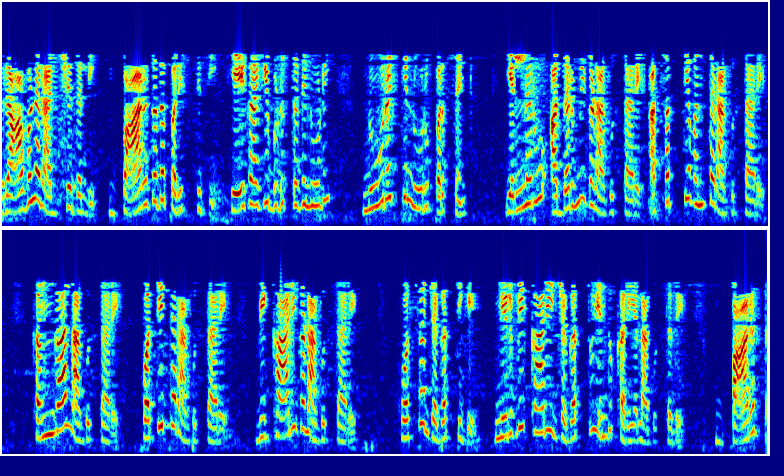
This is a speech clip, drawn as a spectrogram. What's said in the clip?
ರಾವಣ ರಾಜ್ಯದಲ್ಲಿ ಭಾರತದ ಪರಿಸ್ಥಿತಿ ಹೇಗಾಗಿ ಬಿಡುತ್ತದೆ ನೋಡಿ? ನೂರಕ್ಕೆ ನೂರು ಪರ್ಸೆಂಟ್. ಎಲ್ಲರೂ ಅಧರ್ಮಿಗಳಾಗುತ್ತಾರೆ, ಅಸತ್ಯವಂತರಾಗುತ್ತಾರೆ, ಕಂಗಾಲಾಗುತ್ತಾರೆ, ಪತಿತರಾಗುತ್ತಾರೆ, ವಿಕಾರಿಗಳಾಗುತ್ತಾರೆ. ಹೊಸ ಜಗತ್ತಿಗೆ ನಿರ್ವಿಕಾರಿ ಜಗತ್ತು ಎಂದು ಕರೆಯಲಾಗುತ್ತದೆ. ಭಾರತ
